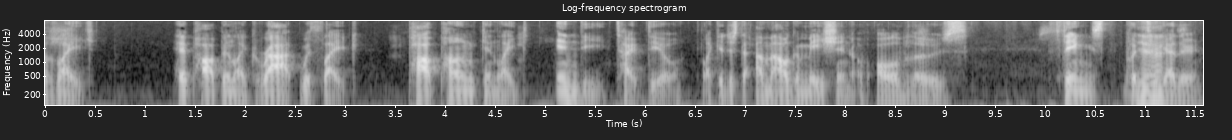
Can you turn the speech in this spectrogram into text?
of like hip hop and like rap with like pop punk and like indie type deal. Like a, just an amalgamation of all of those things put yeah. together.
